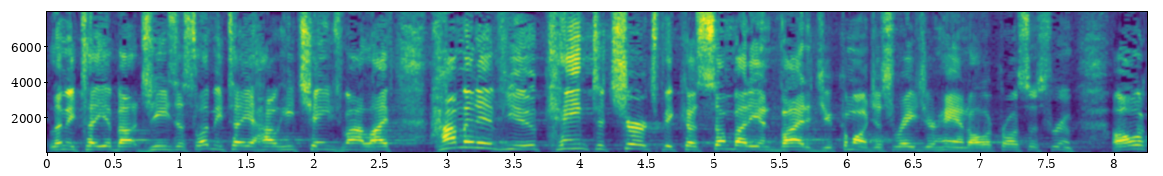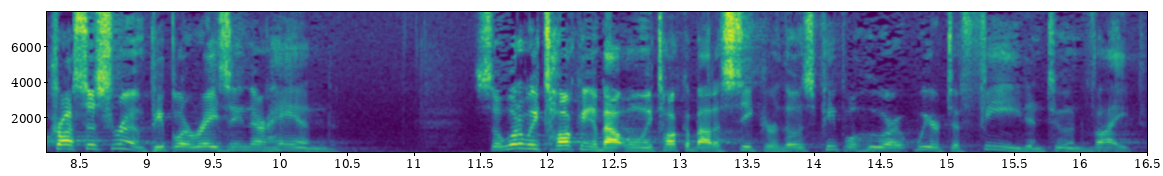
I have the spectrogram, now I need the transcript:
let me tell you about Jesus. Let me tell you how he changed my life. How many of you came to church because somebody invited you? Come on, just raise your hand all across this room. All across this room, people are raising their hand. So, what are we talking about when we talk about a seeker? Those people who are, we are to feed and to invite.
